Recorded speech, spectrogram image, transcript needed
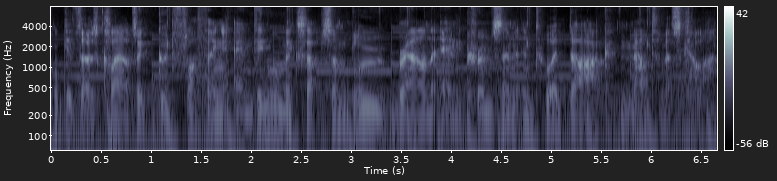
We'll give those clouds a good fluffing and then we'll mix up some blue, brown and crimson into a dark mountainous colour.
